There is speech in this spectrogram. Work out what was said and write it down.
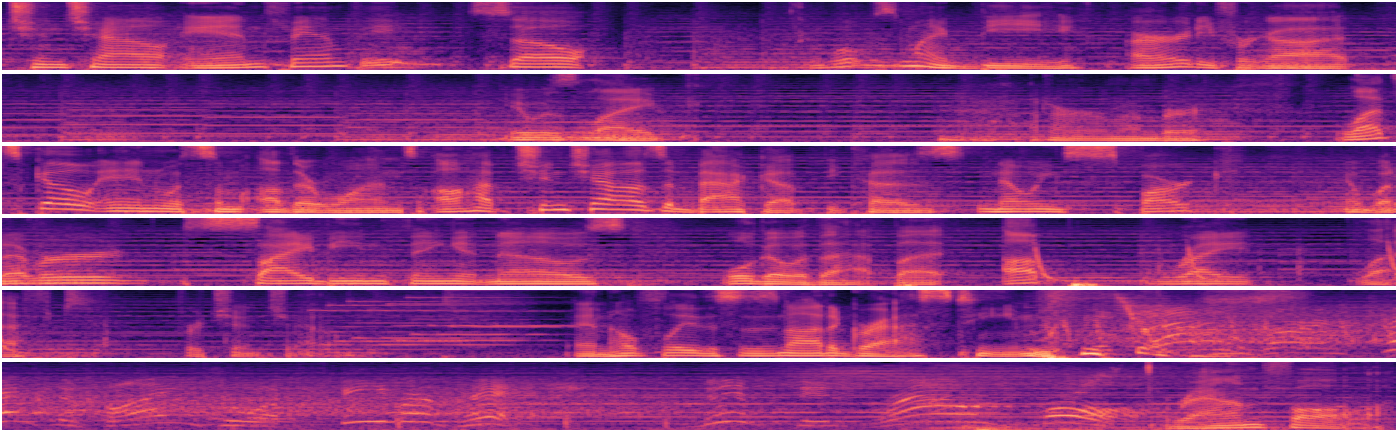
Chinchou and Phanpy. So, what was my B? I already forgot. It was like, I don't remember. Let's go in with some other ones. I'll have Chinchou as a backup because knowing Spark and whatever Psybeam thing it knows, we'll go with that. But up, right, left for Chinchou. And hopefully this is not a grass team. The are intensifying to a fever pitch. This is round four. Round fall.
